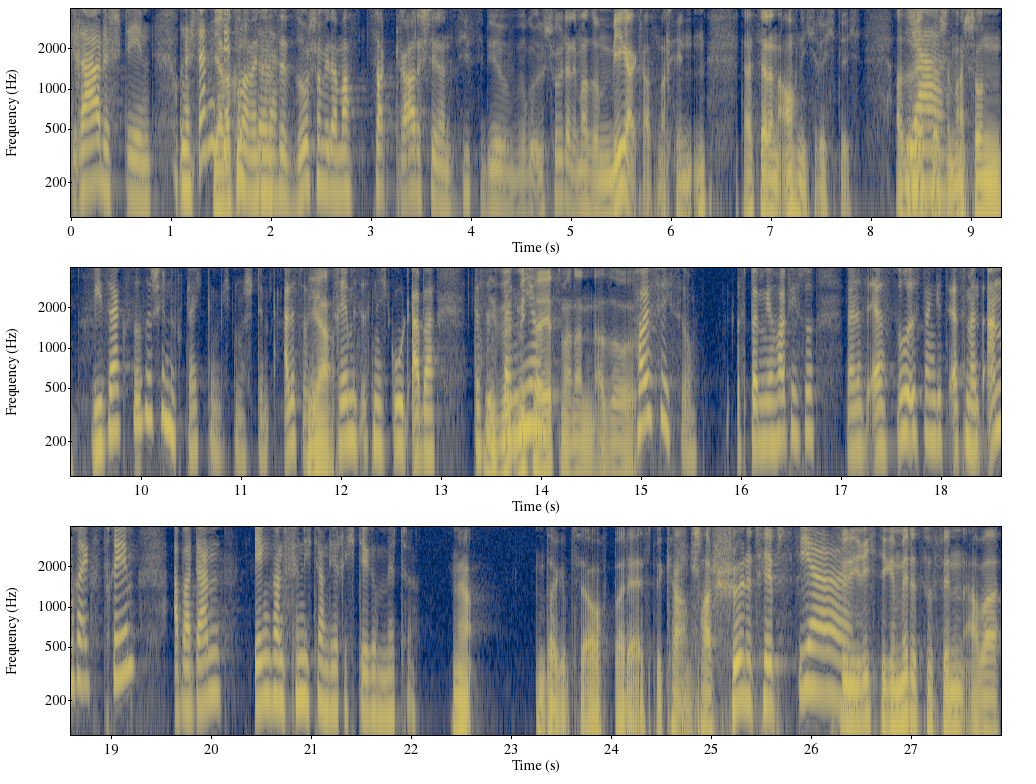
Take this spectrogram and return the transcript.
gerade stehen. Und dann stand ich Ja, aber guck mal, wenn so du das da. jetzt so schon wieder machst, zack, gerade stehen, dann ziehst du die Schultern immer so mega krass nach hinten. Das ist ja dann auch nicht richtig. Also Ja. das ist ja schon mal schon, Wie sagst du so schön, das Gleichgewicht muss stimmen. Alles, was Ja. extrem ist, ist nicht gut, aber das ist bei mich mir ja jetzt mal dann, also häufig so. Ist bei mir häufig so, wenn es erst so ist, dann geht's erstmal ins andere Extrem, aber dann, irgendwann finde ich dann die richtige Mitte. Ja. Und da gibt's ja auch bei der SBK ein paar schöne Tipps Ja. für die richtige Mitte zu finden, aber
